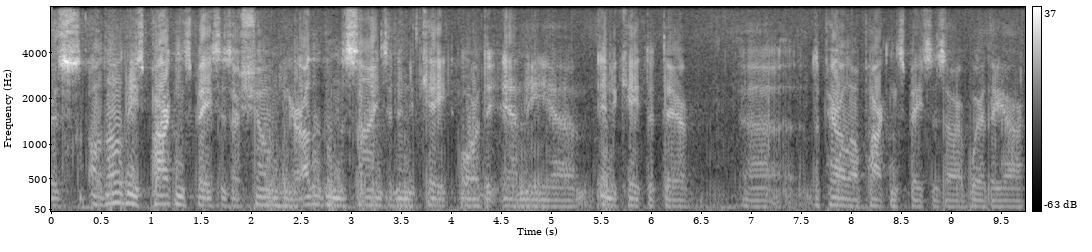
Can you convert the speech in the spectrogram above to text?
Although these parking spaces are shown here, other than the signs that indicate, or the, and the, um, indicate that they're, uh, the parallel parking spaces are where they are,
